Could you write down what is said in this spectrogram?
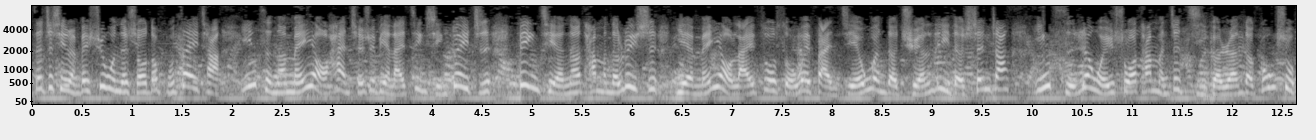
在这些人被讯问的时候都不在场，因此呢，没没有和陈水扁来进行对质，并且呢，他们的律师也没有来做所谓反诘问的权利的伸张，因此认为说他们这几个人的供述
